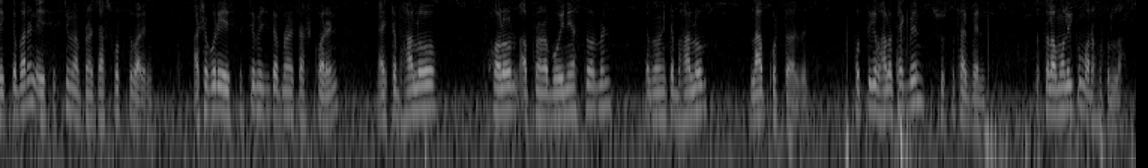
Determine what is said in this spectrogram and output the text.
দেখতে পারেন, এই সিস্টেমে আপনারা চাষ করতে পারেন। আশা করি এই সিস্টেমে যদি আপনারা চাষ করেন একটা ভালো ফলন আপনারা বই নিয়ে আসতে পারবেন এবং একটা ভালো লাভ করতে পারবেন। প্রত্যেকে ভালো থাকবেন, সুস্থ থাকবেন। আসসালামু আলাইকুম রহমতুল্লাহ।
